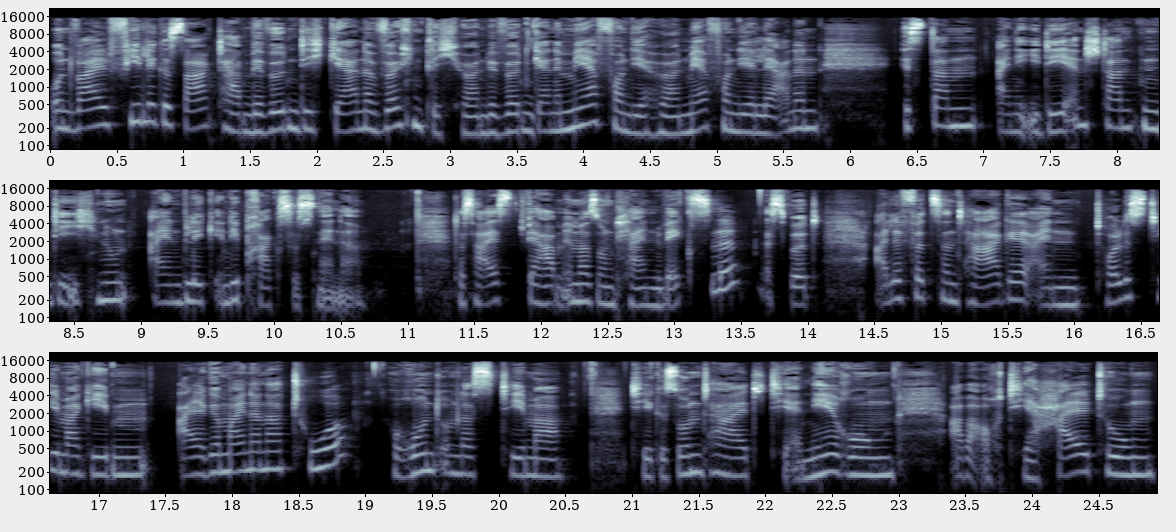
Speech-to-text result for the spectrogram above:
Und weil viele gesagt haben, wir würden dich gerne wöchentlich hören, wir würden gerne mehr von dir hören, mehr von dir lernen, ist dann eine Idee entstanden, die ich nun Einblick in die Praxis nenne. Das heißt, wir haben immer so einen kleinen Wechsel. Es wird alle 14 Tage ein tolles Thema geben, allgemeiner Natur rund um das Thema Tiergesundheit, Tierernährung, aber auch Tierhaltung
